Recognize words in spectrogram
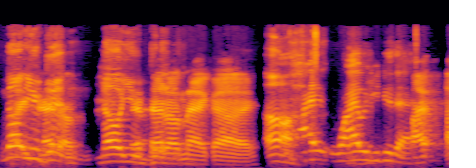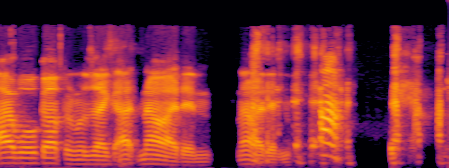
No, I you didn't. on- No, you I bet didn't. on that guy. Oh, Why? Why would you do that? I, I woke up and was like, I, no, I didn't. No, I didn't.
